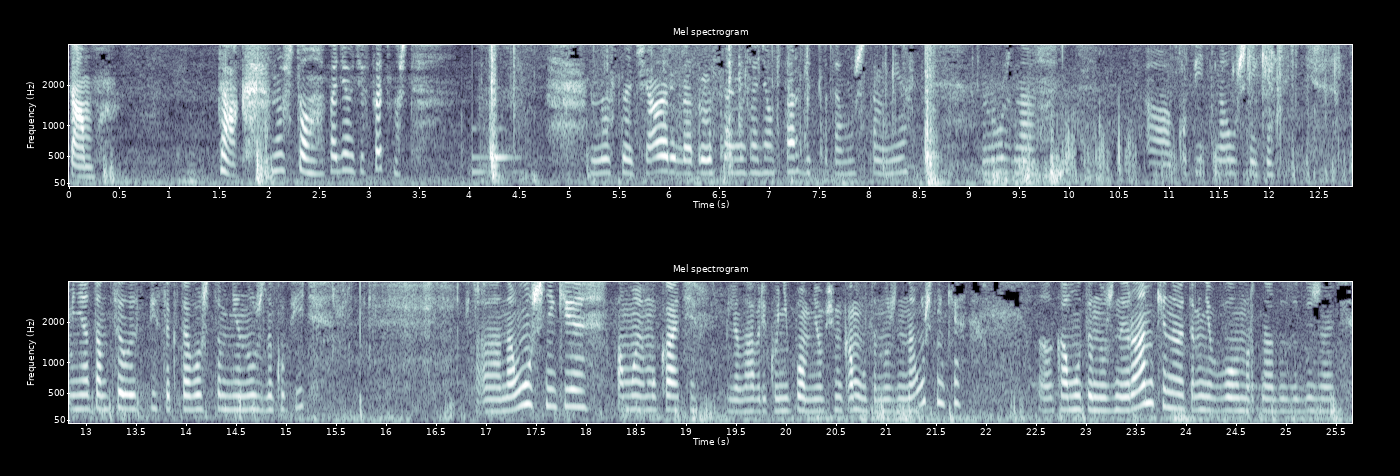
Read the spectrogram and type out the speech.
там. Так, ну что, пойдемте в PetSmart. Но сначала, ребята, мы с вами зайдем в Таргет, потому что мне нужно а, купить наушники. У меня там целый список того, что мне нужно купить. А, наушники, по-моему, Кате или Лаврику, не помню. В общем, кому-то нужны наушники, а, кому-то нужны рамки, но это мне в Walmart надо забежать.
